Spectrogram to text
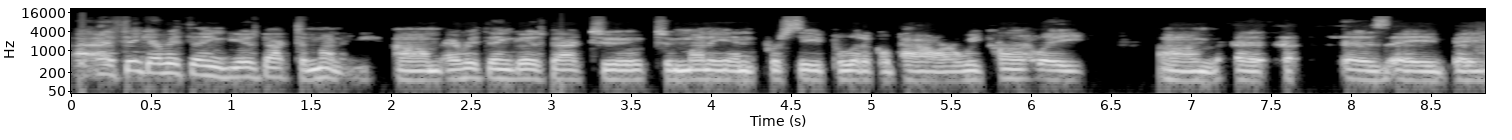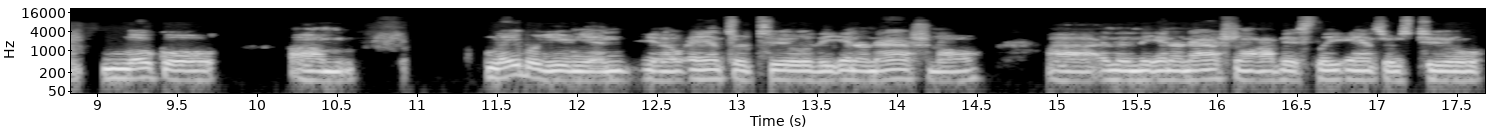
I think everything goes back to money. Um, everything goes back to to money and perceived political power. We currently, um, as a, a local um, labor union, you know, answer to the international, uh, and then the international obviously answers to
